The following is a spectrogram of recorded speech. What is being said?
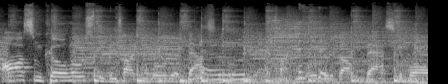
awesome co-host. We've been talking a little bit basketball. Yeah, talking a little bit about basketball.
